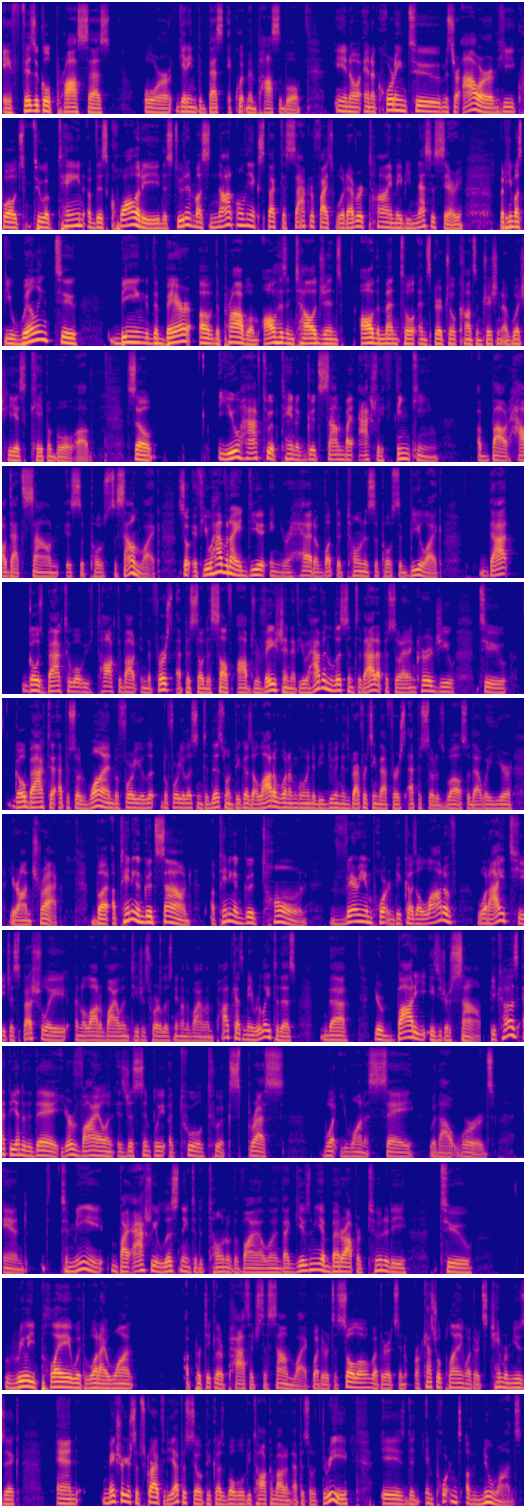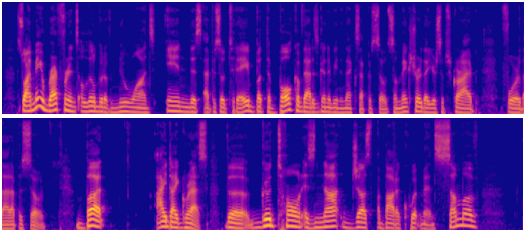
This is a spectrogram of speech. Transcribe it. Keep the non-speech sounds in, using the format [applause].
a physical process or getting the best equipment possible. You know, and according to Mr. Auer, he quotes, to obtain of this quality, the student must not only expect to sacrifice whatever time may be necessary, but he must be willing to being the bear of the problem, all his intelligence, all the mental and spiritual concentration of which he is capable of. So you have to obtain a good sound by actually thinking about how that sound is supposed to sound like. So if you have an idea in your head of what the tone is supposed to be like, that goes back to what we've talked about in the first episode, the self observation. If you haven't listened to that episode, I encourage you to go back to episode one before you li- before you listen to this one because a lot of what I'm going to be doing is referencing that first episode as well, so that way you're you're on track. But obtaining a good sound, obtaining a good tone, very important because a lot of what I teach, especially and a lot of violin teachers who are listening on the violin podcast may relate to this, that your body is your sound. Because at the end of the day, your violin is just simply a tool to express what you want to say without words. And to me, by actually listening to the tone of the violin, that gives me a better opportunity to really play with what I want a particular passage to sound like, whether it's a solo, whether it's an orchestral playing, whether it's chamber music. And make sure you're subscribed to the episode because what we'll be talking about in episode three is the importance of nuance. So I may reference a little bit of nuance in this episode today, but the bulk of that is going to be in the next episode. So make sure that you're subscribed for that episode. But I digress. The good tone is not just about equipment. Some of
